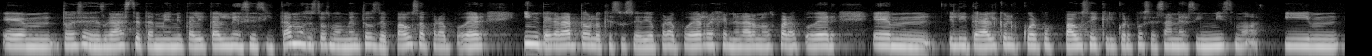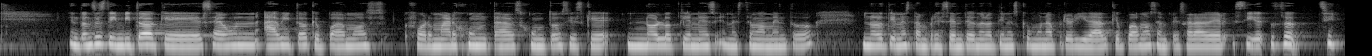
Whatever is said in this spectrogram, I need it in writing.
em, todo ese desgaste también y tal y tal, necesitamos estos momentos de pausa para poder integrar todo lo que sucedió, para poder regenerarnos, para poder em, literal que el cuerpo pause y que el cuerpo se sane a sí mismo. Y mm, entonces te invito a que sea un hábito que podamos formar juntas, juntos, si es que no lo tienes en este momento, no lo tienes tan presente, no lo tienes como una prioridad, que podamos empezar a ver, si, sí,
